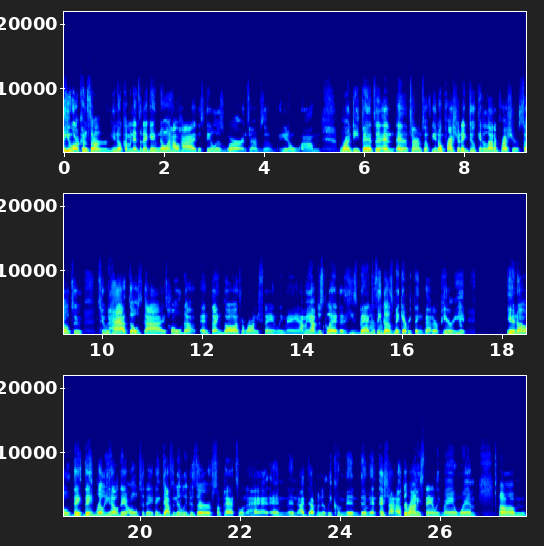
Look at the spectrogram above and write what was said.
you were concerned, you know, coming into that game, knowing how high the Steelers were in terms of you know um, run defense and, and and in terms of you know pressure, they do get a lot of pressure. So to to have those guys hold up, and thank God for Ronnie Stanley, man. I mean, I'm just glad that he's back because mm-hmm. he does make everything better. Period. Yep you know they they really held their own today. They definitely deserve some pats on the hat and and i definitely commend them. And, and shout out to ronnie stanley man when um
